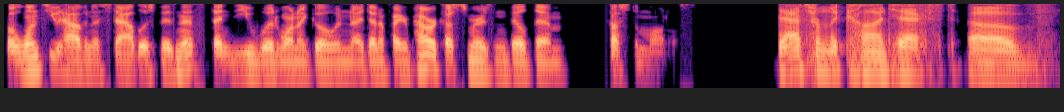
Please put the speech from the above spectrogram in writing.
But once you have an established business, then you would want to go and identify your power customers and build them custom models. that's from the context of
